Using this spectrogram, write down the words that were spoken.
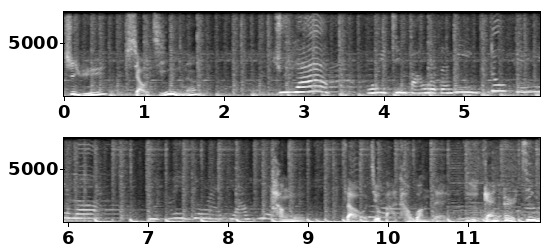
至于小吉米呢？主人，我已经把我的命都给你了，你可以用来表演。汤姆早就把他忘得一干二净了。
